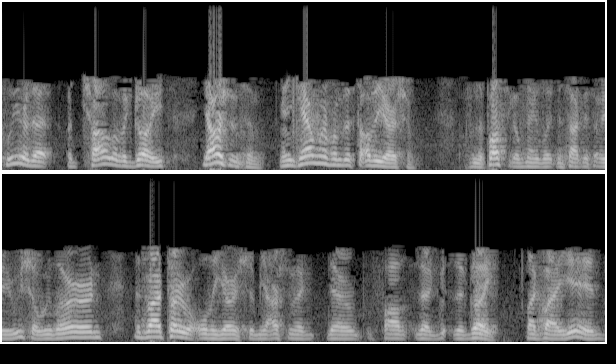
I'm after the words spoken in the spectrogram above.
clear that a child of a guy Yarshims him. And you can't learn from this to other Yarshim. From the Pasuk of Nebulit and Sakis or we learn the Dvar Torah, all the Yarshim, Yarshim, their, father, their guy, like by a Yid,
